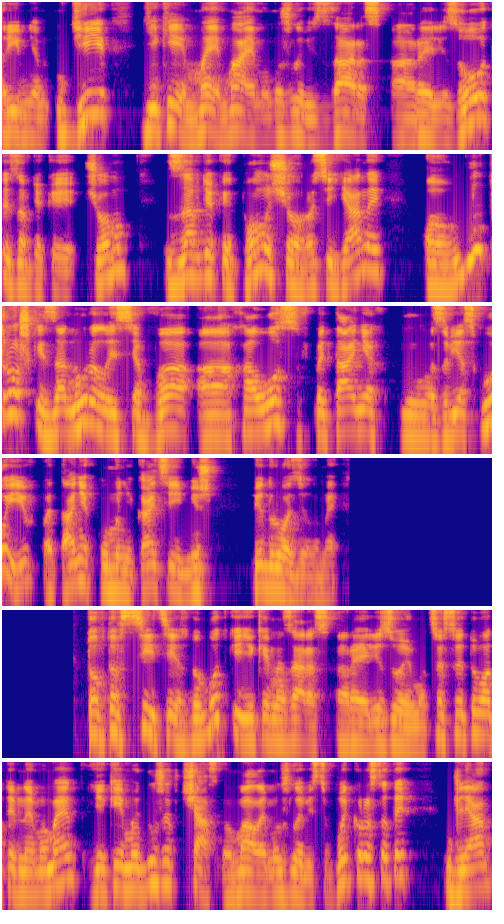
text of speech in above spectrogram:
рівня дії, які ми маємо можливість зараз е, реалізовувати. Завдяки чому? Завдяки тому, що росіяни ну трошки занурилися в хаос в питаннях зв'язку і в питаннях комунікації між підрозділами. Тобто, всі ці здобутки, які ми зараз реалізуємо, це ситуативний момент, який ми дуже вчасно мали можливість використати для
